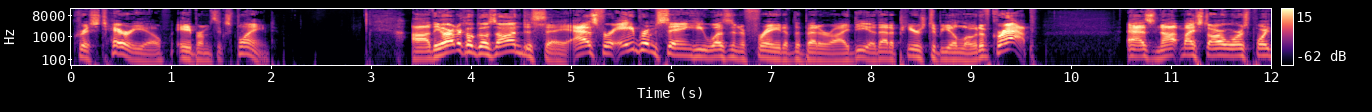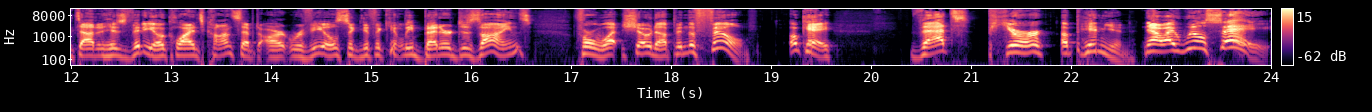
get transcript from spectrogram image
Chris Terrio, Abrams explained. Uh, the article goes on to say, as for Abrams saying he wasn't afraid of the better idea, that appears to be a load of crap. As Not My Star Wars points out in his video, Clyne's concept art reveals significantly better designs for what showed up in the film. Okay, that's pure opinion. Now, I will say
